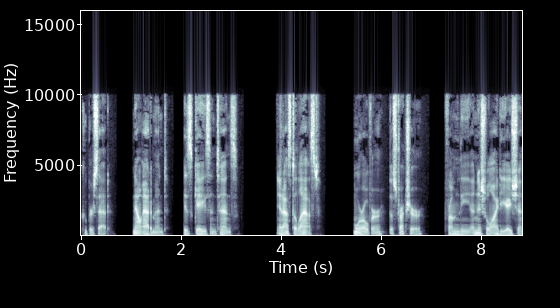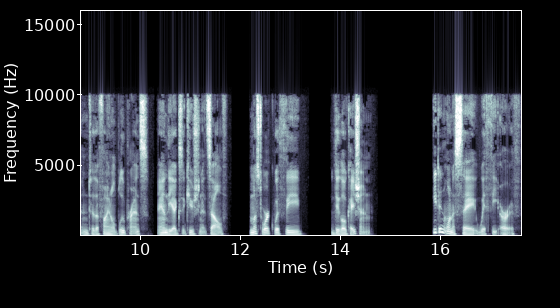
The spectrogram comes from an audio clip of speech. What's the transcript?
Cooper said, now adamant, his gaze intense. It has to last. Moreover, the structure, from the initial ideation to the final blueprints and the execution itself, must work with the the location. He didn't want to say with the earth,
